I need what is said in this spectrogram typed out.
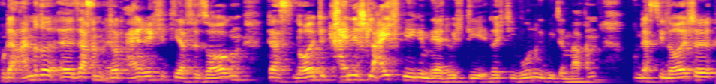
oder andere äh, Sachen dort einrichtet, die dafür sorgen, dass Leute keine Schleichwege mehr durch die, durch die Wohngebiete machen und dass die Leute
